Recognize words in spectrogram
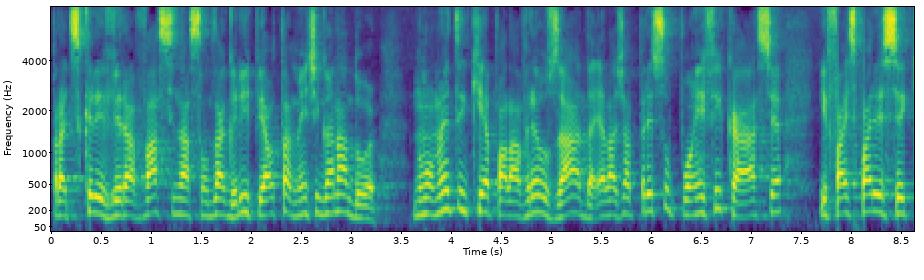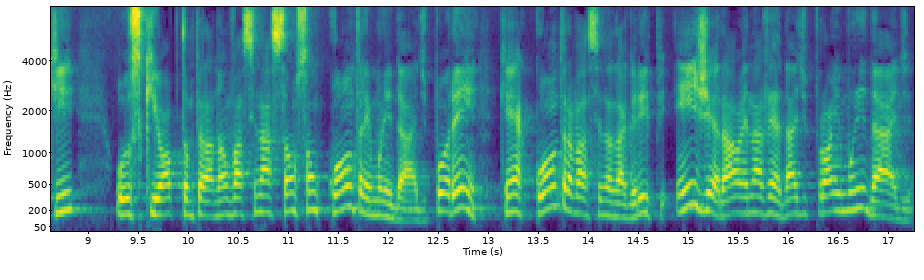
para descrever a vacinação da gripe é altamente enganador. No momento em que a palavra é usada, ela já pressupõe eficácia e faz parecer que os que optam pela não vacinação são contra a imunidade. Porém, quem é contra a vacina da gripe, em geral, é na verdade pró-imunidade.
